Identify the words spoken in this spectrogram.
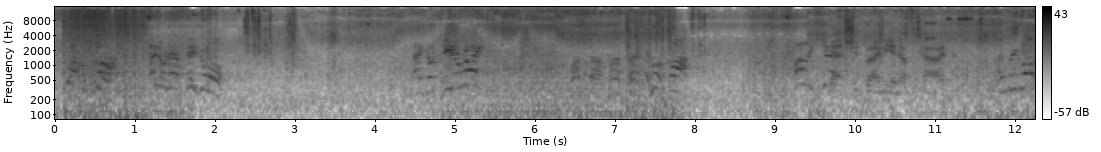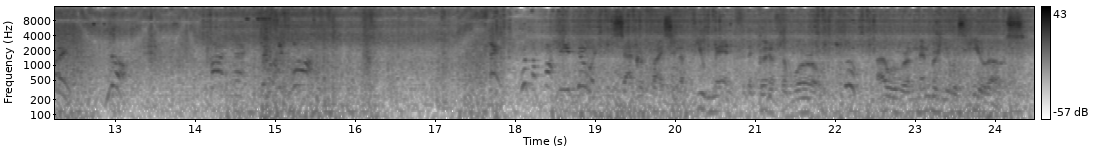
Sighted! 12 o'clock! I don't have visual! Tango to your right! Hostile contact! 2 o'clock! Holy shit! That should buy me enough time. I'm reloading! No! Contact! Six o'clock! Hey, what the fuck are you doing? Sacrificing a few men for the good of the world. I will remember you as heroes.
